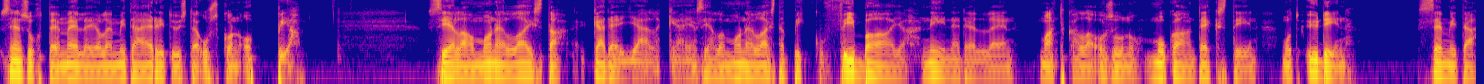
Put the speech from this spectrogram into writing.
sen suhteen meillä ei ole mitään erityistä uskon oppia. Siellä on monenlaista kädenjälkeä ja siellä on monenlaista pikkufibaa ja niin edelleen matkalla osunut mukaan tekstiin, mutta ydin, se mitä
